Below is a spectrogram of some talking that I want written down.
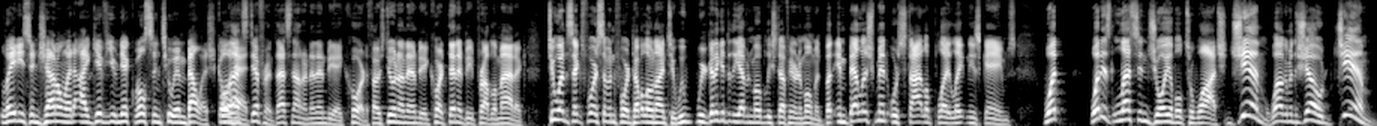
ladies and gentlemen, I give you Nick Wilson to embellish. Go well, ahead. that's different. That's not on an NBA court. If I was doing it on an NBA court, then it'd be problematic. 216 474 0092. We, We're going to get to the Evan Mobley stuff here in a moment. But embellishment or style of play late in these games, what what is less enjoyable to watch? Jim, welcome to the show. Jim.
